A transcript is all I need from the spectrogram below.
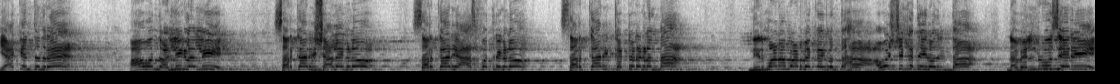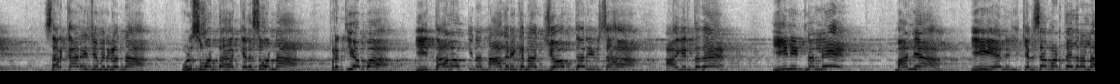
ಯಾಕೆಂತಂದರೆ ಆ ಒಂದು ಹಳ್ಳಿಗಳಲ್ಲಿ ಸರ್ಕಾರಿ ಶಾಲೆಗಳು, ಸರ್ಕಾರಿ ಆಸ್ಪತ್ರೆಗಳು, ಸರ್ಕಾರಿ ಕಟ್ಟಡಗಳನ್ನು ನಿರ್ಮಾಣ ಮಾಡಬೇಕಾಗಿರುವಂತಹ ಅವಶ್ಯಕತೆ ಇರೋದ್ರಿಂದ ನಾವೆಲ್ಲರೂ ಸೇರಿ ಸರ್ಕಾರಿ ಜಮೀನುಗಳನ್ನು ಉಳಿಸುವಂತಹ ಕೆಲಸವನ್ನು ಪ್ರತಿಯೊಬ್ಬ ಈ ತಾಲೂಕಿನ ನಾಗರಿಕನ ಜವಾಬ್ದಾರಿಯೂ ಸಹ ಆಗಿರ್ತದೆ. ಈ ನಿಟ್ಟಿನಲ್ಲಿ ಮಾನ್ಯ ಈ ಏನಿಲ್ಲಿ ಕೆಲಸ ಮಾಡ್ತಾ ಇದ್ದಾರಲ್ಲ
